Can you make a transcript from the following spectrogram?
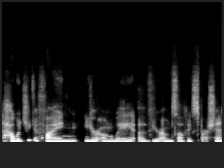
how would you define your own way of your own self expression?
